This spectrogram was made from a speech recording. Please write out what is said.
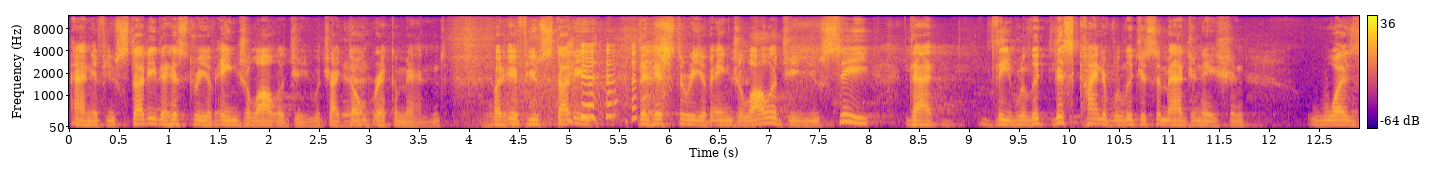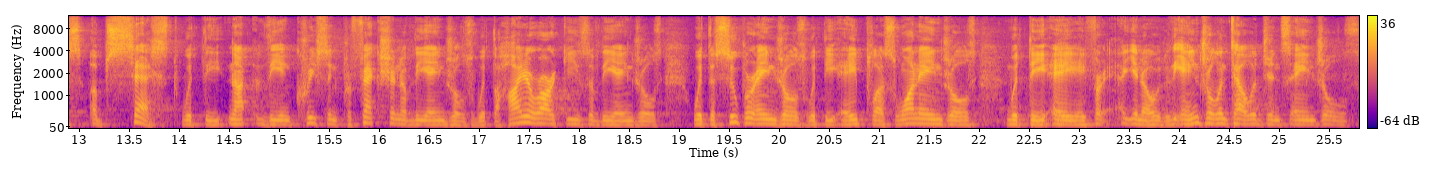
And if you study the history of angelology, which I yeah. don't recommend, yeah. but if you study the history of angelology, you see that the, this kind of religious imagination was obsessed with the, not the increasing perfection of the angels, with the hierarchies of the angels, with the super angels, with the A plus one angels, with the A for, you know, the angel intelligence angels,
